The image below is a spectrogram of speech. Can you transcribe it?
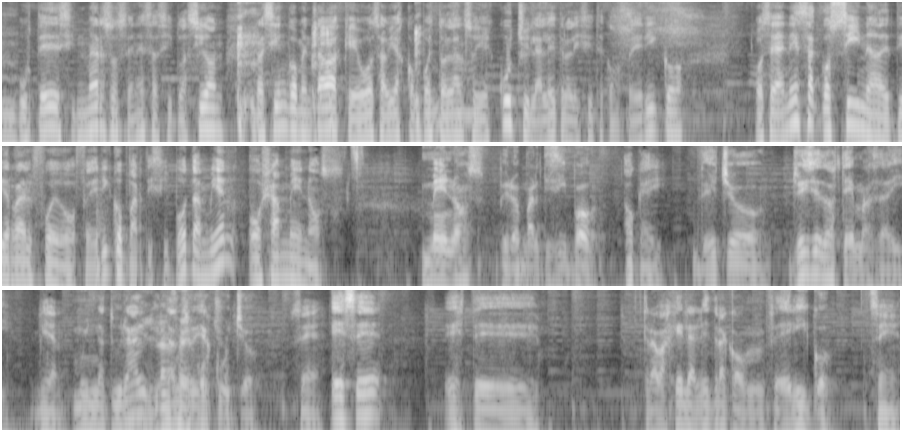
mm. ustedes inmersos en esa situación, recién comentabas que vos habías compuesto Lanzo y Escucho y la letra la hiciste con Federico. O sea, en esa cocina de Tierra del Fuego, ¿Federico participó también o ya menos? Menos, pero participó. Ok. De hecho, yo hice dos temas ahí. Bien. Muy natural y, Lanzo y Escucho. Sí. Ese este, trabajé la letra con Federico. Sí.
